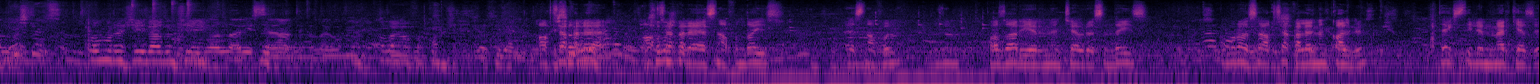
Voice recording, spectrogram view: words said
الله يسلمك امر شيء لازم شيء والله عليه سلامتك الله يوفقك Allah yavrukum. Akçakale, Akçakale esnafındayız. Esnafın bizim pazar yerinin çevresindeyiz. Burası Akçakale'nin kalbi. Tekstilin merkezi.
